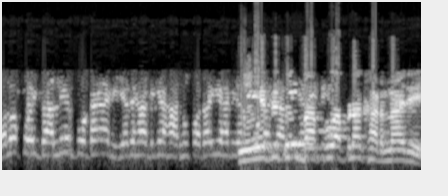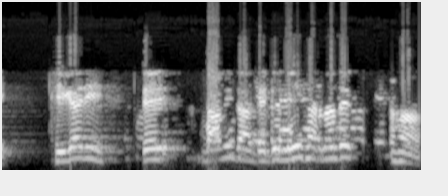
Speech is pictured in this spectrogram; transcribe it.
ਚਲੋ ਕੋਈ ਗੱਲ ਨਹੀਂ ਰਿਪੋਰਟਾਂ ਹੈਗੀਆਂ ਤੇ ਸਾਡੀਆਂ ਸਾਨੂੰ ਪਤਾ ਹੀ ਆ ਇਹ ਸਾਡੀਆਂ ਤੇ ਤੁਸੀਂ ਬਾਪੂ ਆਪਣਾ ਖੜਨਾ ਜੇ ਠੀਕ ਹੈ ਜੀ? ਤੇ ਤਾਂ ਵੀ ਦੱਸ ਦੇ ਜੇ ਨਹੀਂ ਖੜਨਾ ਤੇ ਹਾਂ।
